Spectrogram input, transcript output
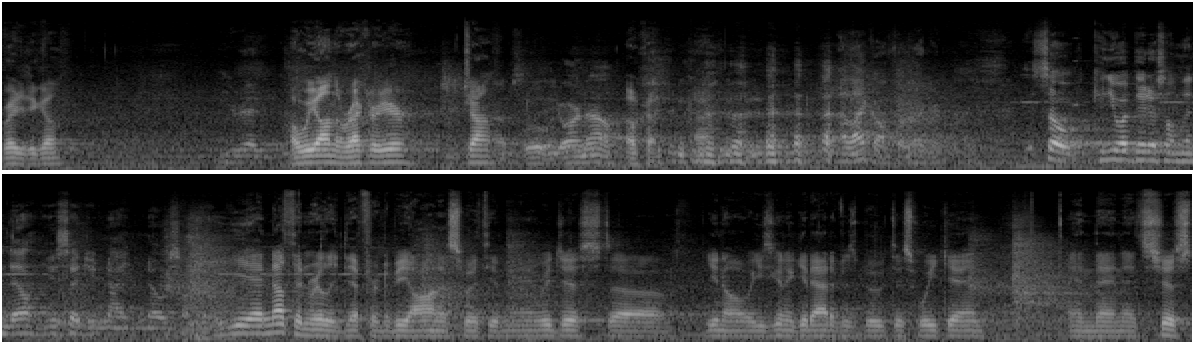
Ready to go? You ready? Are we on the record here, John? Absolutely, you are now. Okay. I like off the record. So, can you update us on Lindell? You said you might know something. Yeah, nothing really different to be honest with you, man. We just, uh, you know, he's going to get out of his boot this weekend, and then it's just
